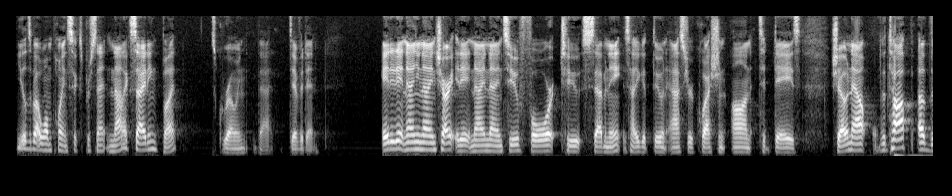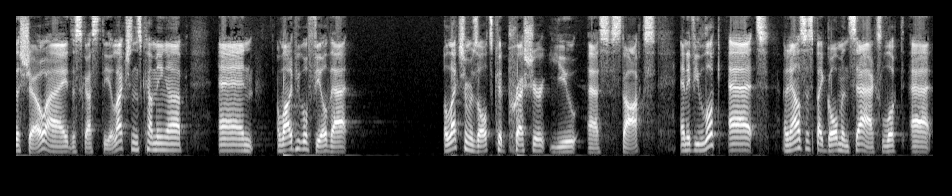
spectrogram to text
Yields about 1.6%. Not exciting, but it's growing that dividend. 888-99 chart 88992-4278 is how you get through and ask your question on today's show. Now, the top of the show, I discussed the elections coming up and a lot of people feel that election results could pressure U.S. stocks. And if you look at an analysis by Goldman Sachs, looked at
